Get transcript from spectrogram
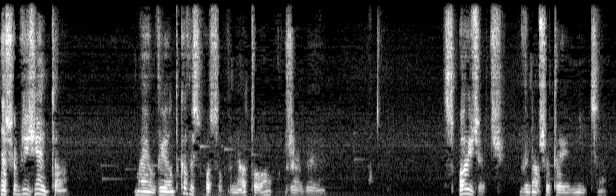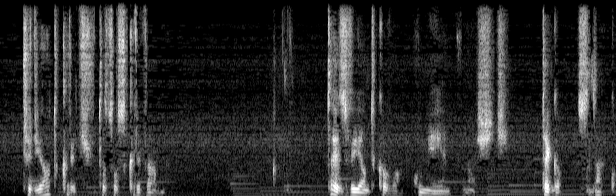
Nasze bliźnięta mają wyjątkowy sposób na to, żeby spojrzeć w nasze tajemnice czyli odkryć to, co skrywamy. To jest wyjątkowa umiejętność tego znaku.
